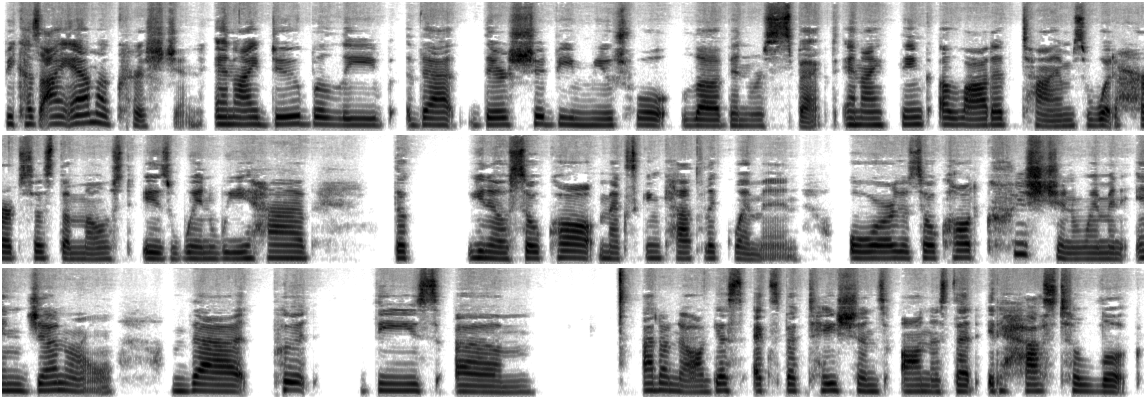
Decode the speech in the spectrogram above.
because I am a Christian and I do believe that there should be mutual love and respect. And I think a lot of times what hurts us the most is when we have the, you know, so-called Mexican Catholic women or the so-called Christian women in general that put these, um, I don't know, I guess expectations on us that it has to look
